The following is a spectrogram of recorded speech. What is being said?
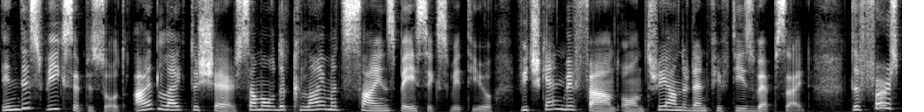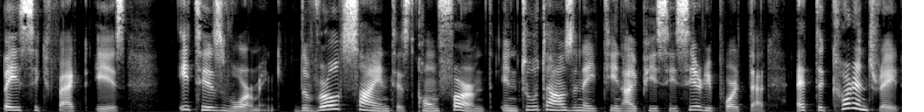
In this week's episode, I'd like to share some of the climate science basics with you, which can be found on 350's website. The first basic fact is it is warming. The world scientists confirmed in 2018 IPCC report that at the current rate,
